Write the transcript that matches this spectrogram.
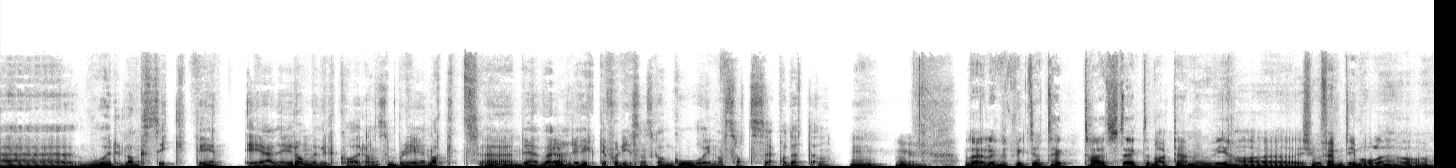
eh, hvor langsiktig er de rammevilkårene som blir lagt. Mm. det er veldig viktig for de som skal gå inn og satse på dette. Da. Og det er litt viktig å ta et steg tilbake. Jeg mener, vi har eh, 2050-målet og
